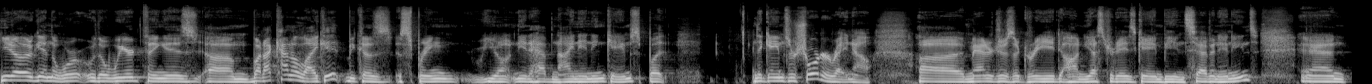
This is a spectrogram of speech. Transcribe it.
You know, again, the the weird thing is, um, but I kind of like it because spring you don't need to have nine inning games, but the games are shorter right now. Uh, managers agreed on yesterday's game being seven innings, and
